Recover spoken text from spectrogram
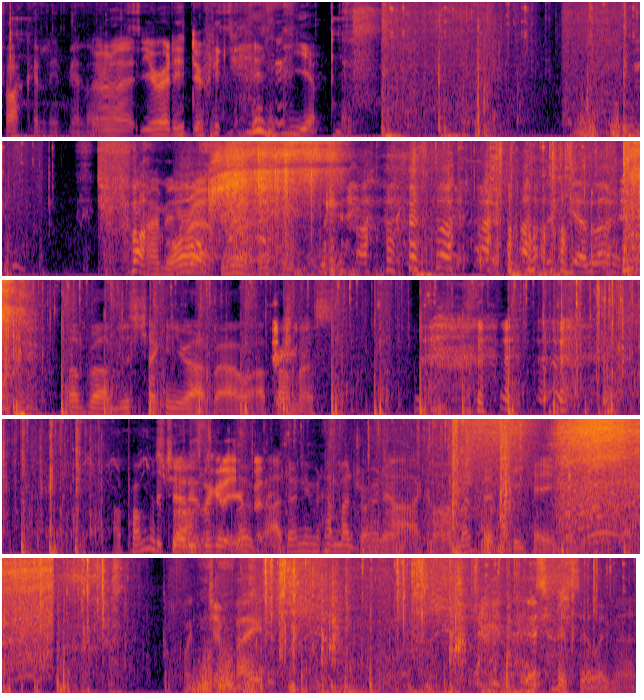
fucking leave me alone. Alright, you ready to do it again? yep. Fuck I'm in off. red. Leave me alone. Oh, bro, I'm just checking you out, bro. I promise. I promise. Chad bro, is looking at you, look. I don't even have my drone out. I can't. I'm not gonna TK you. When Jim made it. It's so silly, man.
